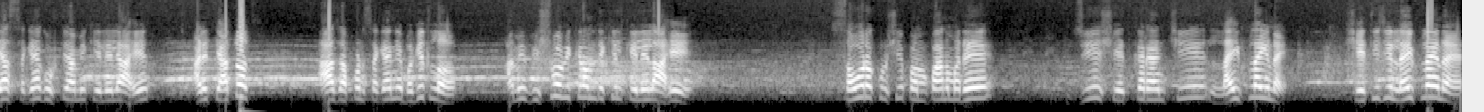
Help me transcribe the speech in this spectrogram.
या सगळ्या गोष्टी आम्ही केलेल्या आहेत. आणि त्यातच आज आपण सगळ्यांनी बघितलं आम्ही विश्वविक्रम देखील केलेला आहे. सौर कृषी पंपांमध्ये जी शेतकऱ्यांची लाईफलाईन आहे शेतीची लाईफलाईन आहे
